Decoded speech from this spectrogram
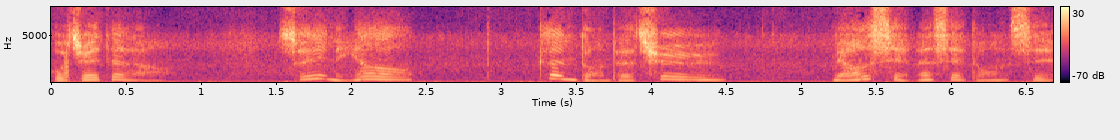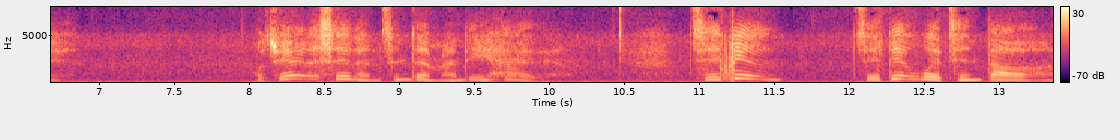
我觉得啊，所以你要更懂得去描写那些东西。我觉得那些人真的蛮厉害的，即便即便我已经到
